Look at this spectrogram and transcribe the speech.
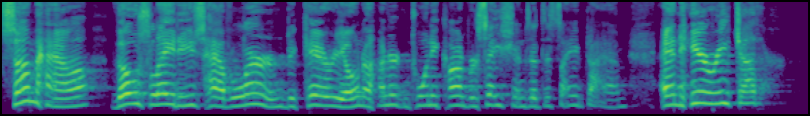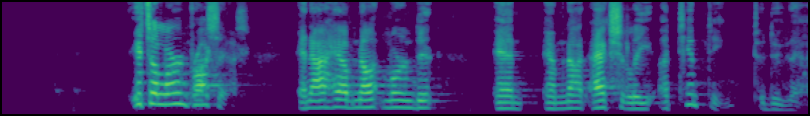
Somehow, those ladies have learned to carry on 120 conversations at the same time and hear each other. It's a learned process. And I have not learned it and am not actually attempting to do that.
